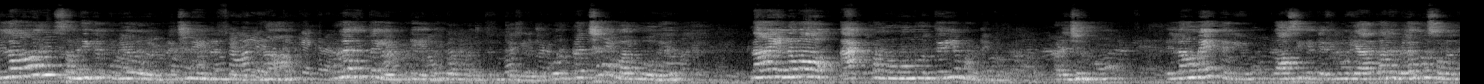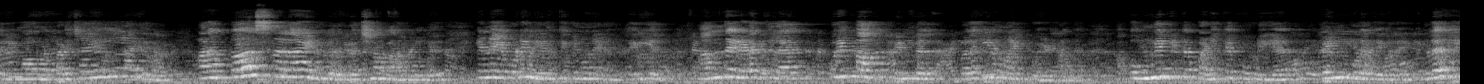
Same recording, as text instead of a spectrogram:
எல்லாரும் சந்திக்கக்கூடிய ஒரு பிரச்சனை என்னன்னு கேட்டீங்கன்னா உலகத்தை எப்படி எனக்கு ஒரு பிரச்சனை வரும்போது நான் என்னவா ஆக்ட் பண்ணணும்னு தெரிய மாட்டேங்குது படிச்சிருக்கோம். எல்லாமே தெரியும். வாசிக்க தெரியும். யாருக்காவது விளக்கம் சொல்ல தெரியுமா? உன்னை படிச்சா எல்லாம் தெரியும். ஆனா பர்சனலா எனக்கு ஒரு பிரச்சனை வரும்போது என்னை எப்படி நிறுத்திக்கணும்னு எனக்கு தெரியல. அந்த இடத்துல குறிப்பாக பெண்கள் பலகீனமாய் போயிடுறாங்க. அப்போ உங்ககிட்ட படிக்கக்கூடிய பெண் குழந்தைகளை உலகை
